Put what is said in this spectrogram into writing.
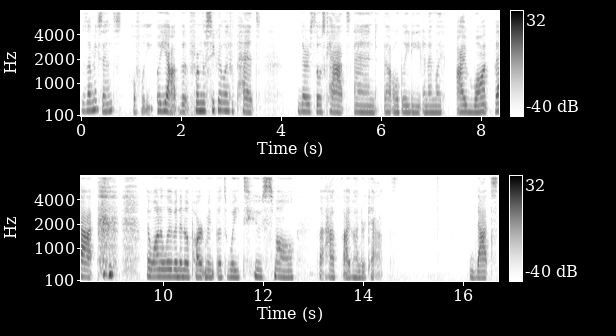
Does that make sense? Hopefully. But yeah, the from the secret life of pets, there's those cats and that old lady and I'm like I want that. I want to live in an apartment that's way too small that have 500 cats. That's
